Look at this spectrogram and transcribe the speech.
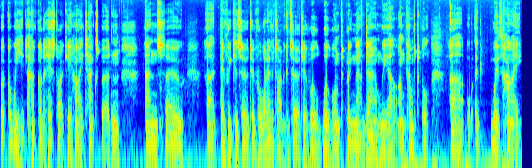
uh, we have got a historically high tax burden, and so uh, every conservative, or whatever type of conservative, will, will want to bring that down. We are uncomfortable uh, with high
